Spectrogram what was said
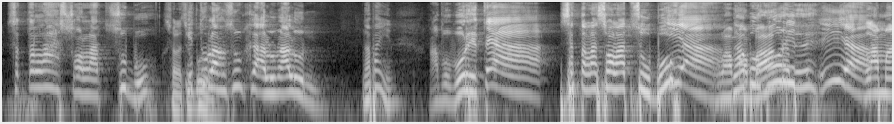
setelah sholat subuh, Sholat itu subuh. langsung ke alun-alun. ngapain? Ngabuburit ya. Setelah sholat subuh, Iya. Lama ngabuburit. banget Iya. Lama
